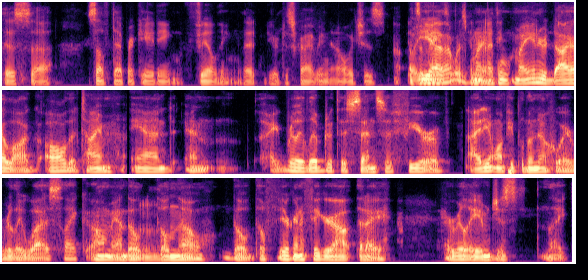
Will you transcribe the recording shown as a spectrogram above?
this uh, self-deprecating feeling that you're describing now, which is it's Uh, yeah, that was And my I think my inner dialogue all the time, and and I really lived with this sense of fear of I didn't want people to know who I really was. Like, oh man, they'll Mhm. they'll know they'll they'll they're gonna figure out that I I really am just like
